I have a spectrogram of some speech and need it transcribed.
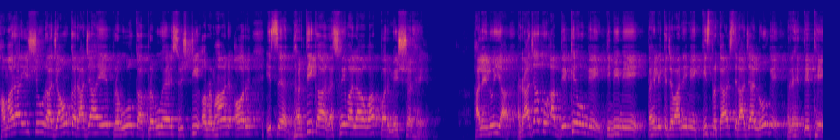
हमारा यीशु राजाओं का राजा है, प्रभुओं का प्रभु है, सृष्टि और ब्रह्मांड और इस धरती का रचने वाला वह परमेश्वर है। हालेलुया। राजा को आप देखे होंगे, टीवी में, पहले के ज़माने में किस प्रकार से राजा लोग रहते थे।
